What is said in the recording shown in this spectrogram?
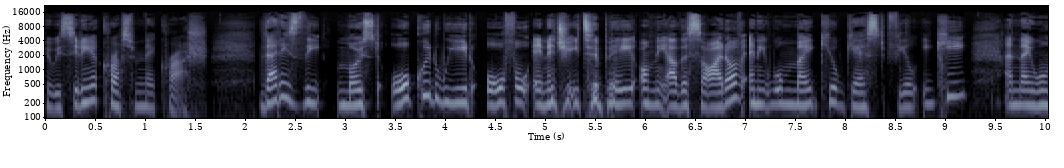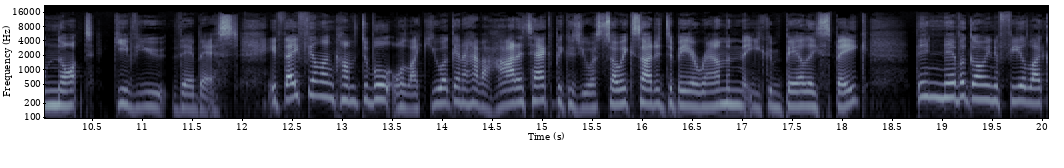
who is sitting across from their crush, that is the most awkward, weird, awful energy to be on the other side of, and it will make your guest feel icky and they will not give you their best. If they feel uncomfortable or like you are going to have a heart attack because you are so excited to be around them that you can barely speak, they're never going to feel like,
